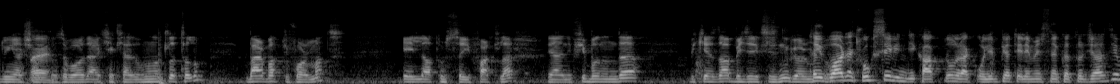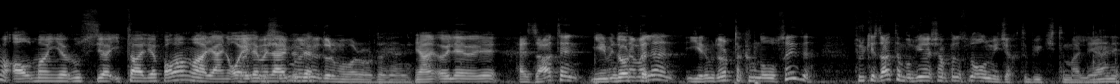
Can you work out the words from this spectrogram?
dünya şampiyonası bu arada erkeklerde onu atlatalım. Berbat bir format. 50-60 sayı farklar. Yani FIBA'nın da bir kez daha beceriksizliğini görmüş Tabii bu olduk. arada çok sevindik haklı olarak olimpiyat elemesine katılacağız değil mi? Almanya, Rusya, İtalya falan var yani o Ölme elemelerde şey de. ölme durumu var orada yani. Yani öyle öyle Ha zaten 24 muhtemelen 24 takımda olsaydı Türkiye zaten bu dünya şampiyonasında olmayacaktı büyük ihtimalle. Yani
